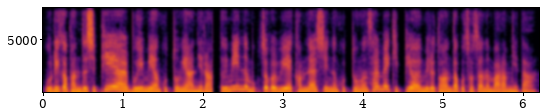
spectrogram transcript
우리가 반드시 피해야 할 무의미한 고통이 아니라 의미 있는 목적을 위해 감내할 수 있는 고통은 삶의 깊이와 의미를 더한다고 저자는 말합니다.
